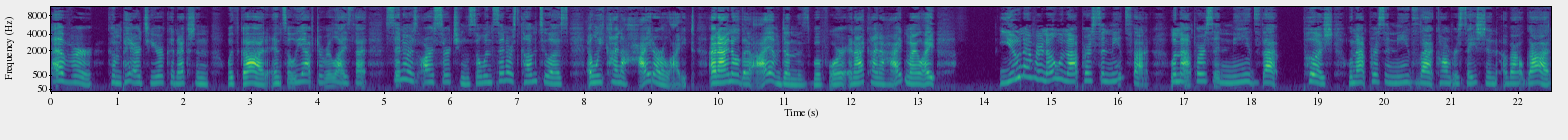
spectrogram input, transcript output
ever compared to your connection with God. And so we have to realize that sinners are searching. So when sinners come to us and we kind of hide our light, and I know that I have done this before and I kind of hide my light, you never know when that person needs that. When that person needs that push when that person needs that conversation about God.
